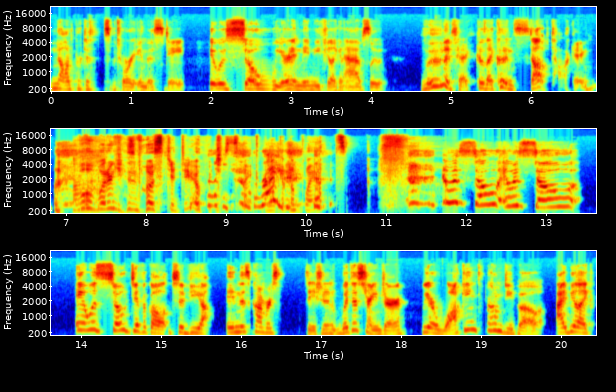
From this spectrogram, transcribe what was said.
non-participatory in this date. It was so weird and made me feel like an absolute lunatic because I couldn't stop talking. Well, what are you supposed to do? Just like Right. look the plants. it was so it was so it was so difficult to be in this conversation with a stranger. We are walking through Home Depot. I'd be like,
